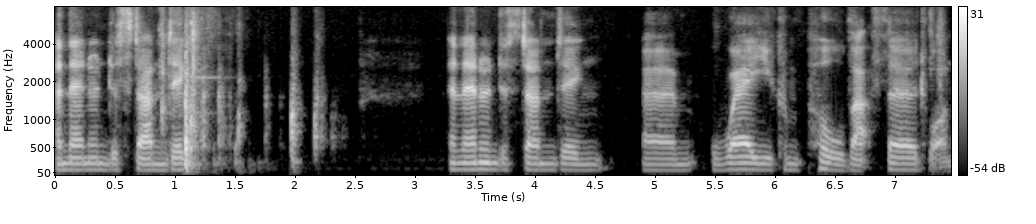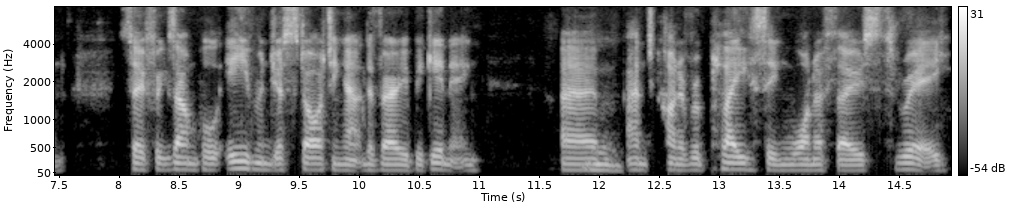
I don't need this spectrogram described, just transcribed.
and then understanding, and then understanding um, where you can pull that third one. So, for example, even just starting at the very beginning, um, Mm. and kind of replacing one of those three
